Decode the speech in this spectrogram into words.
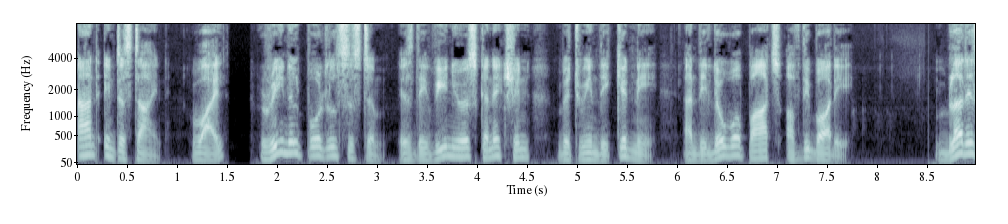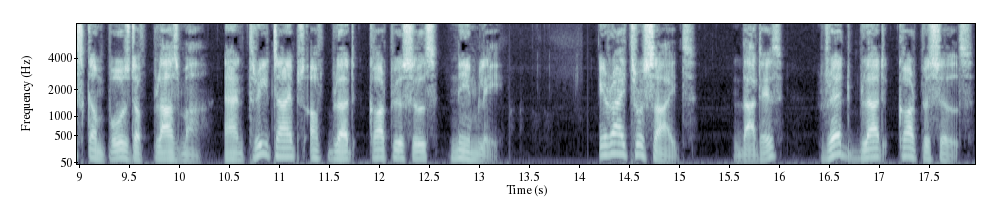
and intestine, while renal portal system is the venous connection between the kidney and the lower parts of the body. Blood is composed of plasma and three types of blood corpuscles namely erythrocytes that is red blood corpuscles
